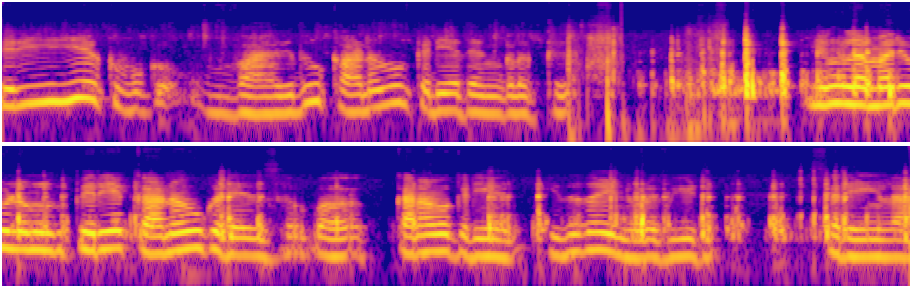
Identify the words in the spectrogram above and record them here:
பெரிய இதுவும் கனவும் கிடையாது எங்களுக்கு. இவங்கள மாதிரி உள்ளவங்களுக்கு பெரிய கனவு கிடையாது கனவு கிடையாது. இதுதான் என்னோட வீடு. சரிங்களா?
